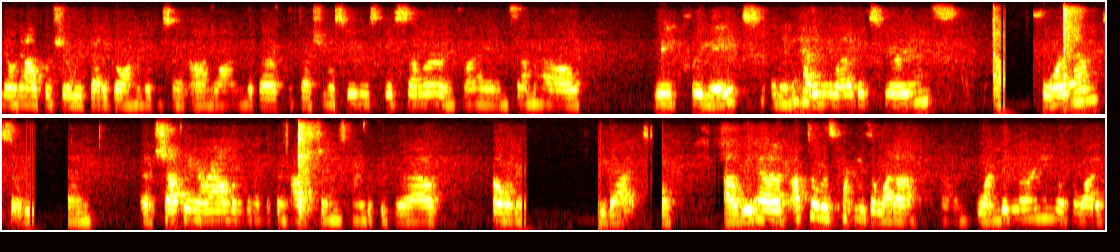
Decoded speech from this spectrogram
know now for sure we've got to go 100% online with our professional students this summer and try and somehow recreate an anatomy lab experience uh, for them. So we've been uh, shopping around, looking at different options, trying to figure out how we're going to do that. So uh, we have, up till this point, used a lot of um, blended learning with a lot of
